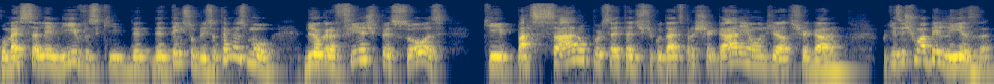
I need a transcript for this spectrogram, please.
comece a ler livros que detêm sobre isso. Até mesmo biografias de pessoas que passaram por certas dificuldades para chegarem onde elas chegaram porque existe uma beleza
